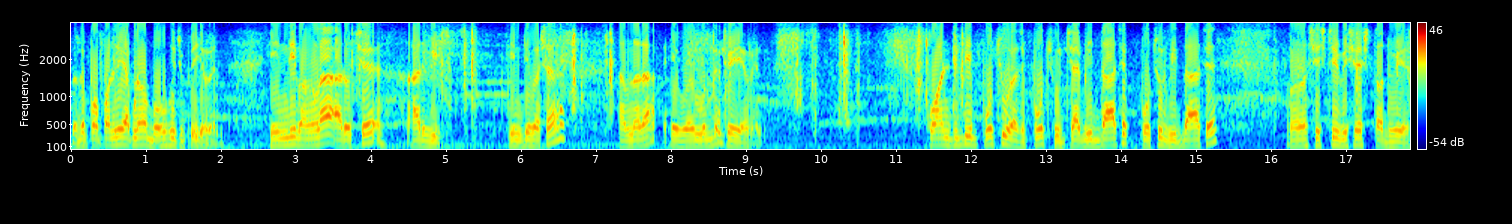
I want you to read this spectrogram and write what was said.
তাতে প্রপারলি আপনারা বহু কিছু পেয়ে যাবেন। হিন্দি, বাংলা আর হচ্ছে আরবি। তিনটি ভাষা আপনারা এই বইয়ের মধ্যে পেয়ে যাবেন। কোয়ান্টিটি প্রচুর আছে, প্রচুর। যা বিদ্যা আছে, প্রচুর বিদ্যা আছে। সৃষ্টির বিশেষ তদ্বির।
